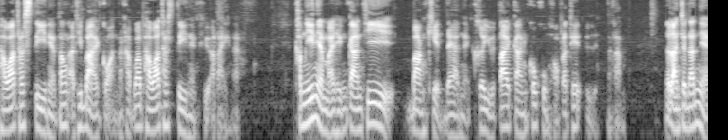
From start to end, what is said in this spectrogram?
ภาวะทรัสตีเนี่ยต้องอธิบายก่อนนะครับว่าภาวะทรัสตีเนี่ยคืออะไรนะคำนี้เนี่ยหมายถึงการที่บางเขตแดนเนี่ยเคยอยู่ใต้การควบคุมของประเทศอื่นนะครับและหลังจากนั้นเนี่ย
